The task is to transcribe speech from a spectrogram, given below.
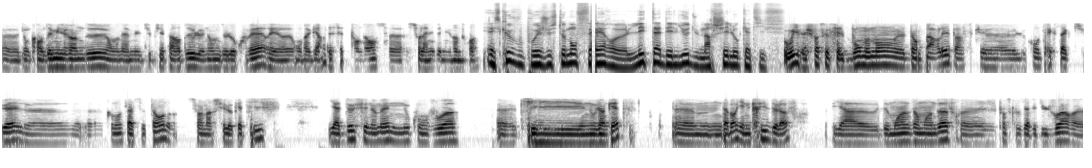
Donc en 2022, on a multiplié par deux le nombre de lots couverts et on va garder cette tendance sur l'année 2023. Est-ce que vous pouvez justement faire l'état des lieux du marché locatif? Oui, bah, je pense que c'est le bon moment d'en parler parce que le contexte actuel commence à se tendre sur le marché locatif. Il y a deux phénomènes, nous, qu'on voit qui nous inquiètent. Euh, D'abord, il y a une crise de l'offre. Il y a euh, de moins en moins d'offres. Euh, je pense que vous avez dû le voir. Euh,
